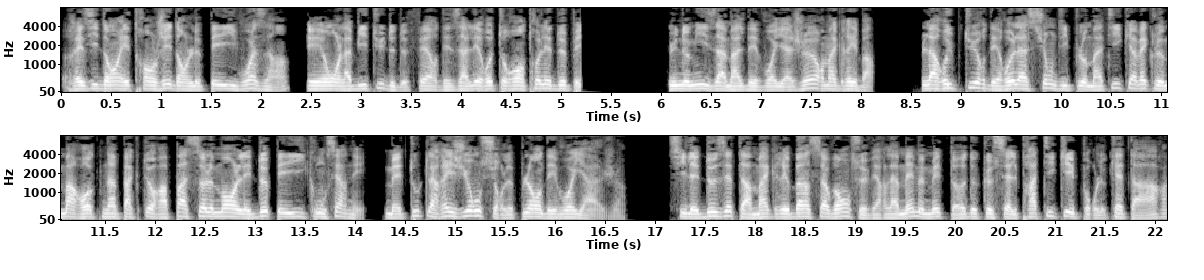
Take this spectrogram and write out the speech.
résidents étrangers dans le pays voisin, et ont l'habitude de faire des allers-retours entre les deux pays. Une mise à mal des voyageurs maghrébins. La rupture des relations diplomatiques avec le Maroc n'impactera pas seulement les deux pays concernés, mais toute la région sur le plan des voyages. Si les deux États maghrébins s'avancent vers la même méthode que celle pratiquée pour le Qatar,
